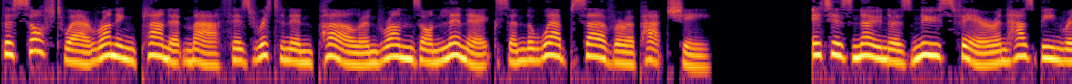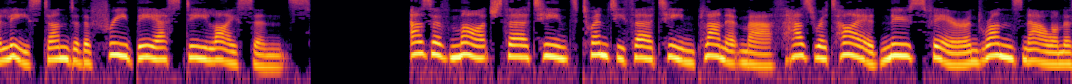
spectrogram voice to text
The software running PlanetMath is written in Perl and runs on Linux and the web server Apache. It is known as Noosphere and has been released under the FreeBSD license. As of March 13, 2013 PlanetMath has retired Noosphere and runs now on a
